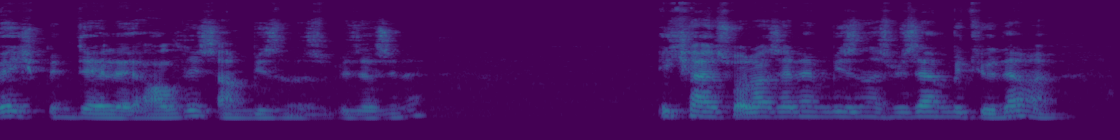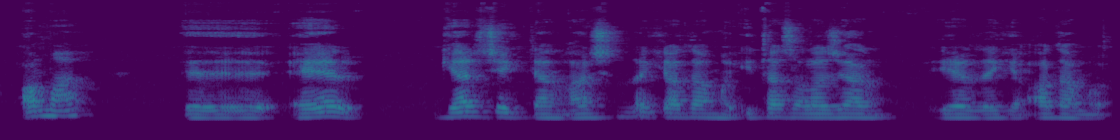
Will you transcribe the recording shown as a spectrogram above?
5000 TL aldıysan business vizesini 2 ay sonra senin business vizen bitiyor değil mi? Ama e, eğer gerçekten karşındaki adamı İTAS alacağın yerdeki adamı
